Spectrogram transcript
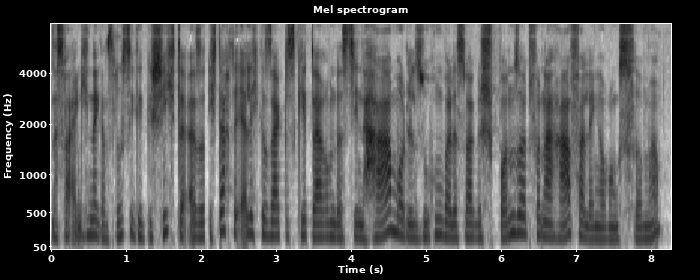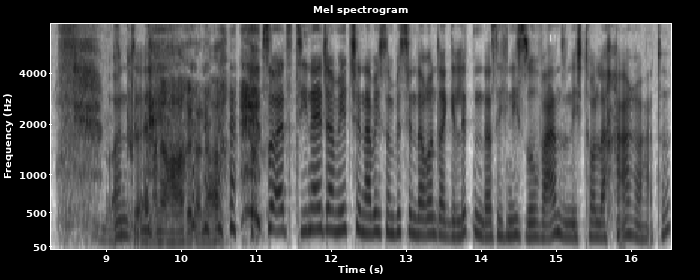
Das war eigentlich eine ganz lustige Geschichte. Also ich dachte ehrlich gesagt, es geht darum, dass die ein Haarmodel suchen, weil das war gesponsert von einer Haarverlängerungsfirma. Und lange Haare danach. so als Teenager-Mädchen habe ich so ein bisschen darunter gelitten, dass ich nicht so wahnsinnig tolle Haare hatte.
